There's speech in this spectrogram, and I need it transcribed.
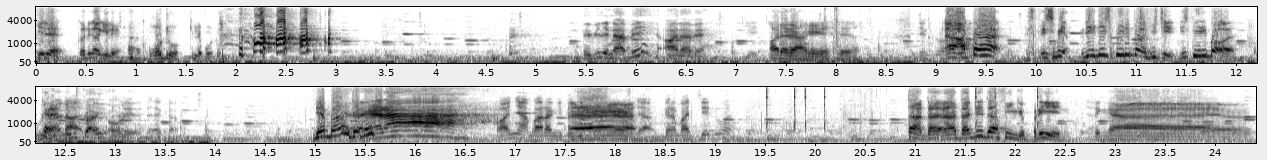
Gila, kau dengar gila? Bodoh, gila bodoh. Eh, bila nak habis? Ah, dah habis. Okey. Oh dah dah, okay, okay. Keluar. Ah, apa? Dia, dia spirit box, Pici. Dia spirit box. Bukan? Ui, Tak, Buka, oh, tak, dia. tak cakap. Dia apa? Dia apa? Banyak barang kita. Eh. Sekejap, kena baca dulu lah. Tak, tak, ah, tadi dah fingerprint. dengan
